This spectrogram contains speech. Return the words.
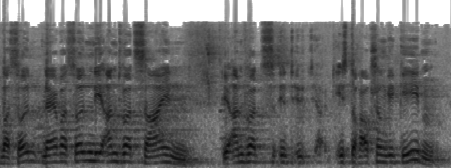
was soll, naja, was soll denn die Antwort sein? Die Antwort ist doch auch schon gegeben.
